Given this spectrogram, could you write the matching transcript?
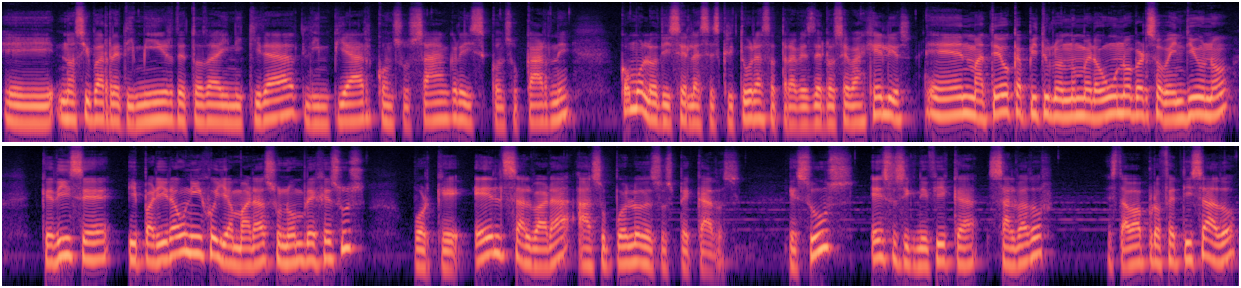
Eh, nos iba a redimir de toda iniquidad, limpiar con su sangre y con su carne, como lo dice las escrituras a través de los evangelios. En Mateo capítulo número 1, verso 21, que dice, y parirá un hijo y llamará su nombre Jesús, porque él salvará a su pueblo de sus pecados. Jesús Eso significa Salvador. Estaba profetizado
